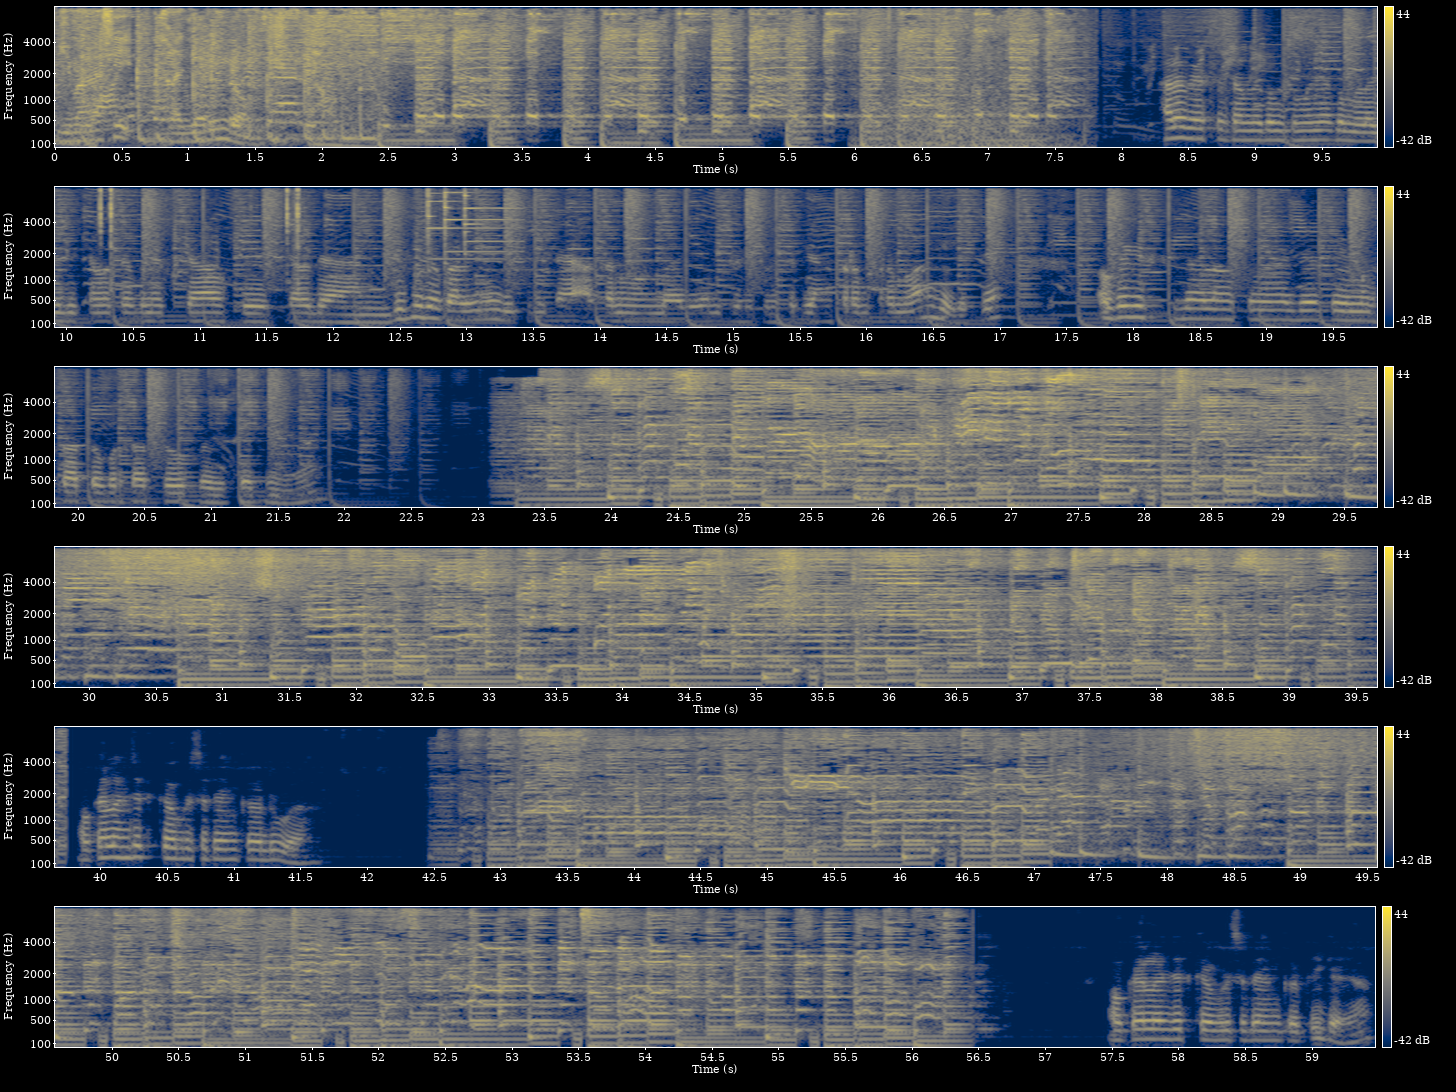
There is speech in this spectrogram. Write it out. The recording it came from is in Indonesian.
Gimana sih? Ajarin dong. Halo guys, assalamualaikum semuanya kembali lagi di channel saya Benesia Official dan di video kali ini di sini saya akan membagikan prinsip-prinsip yang serem-serem lagi guys ya. Oke guys, kita langsung aja simak satu persatu prinsipnya. Oke lanjut ke preset yang kedua. Oke lanjut ke preset yang ketiga ya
